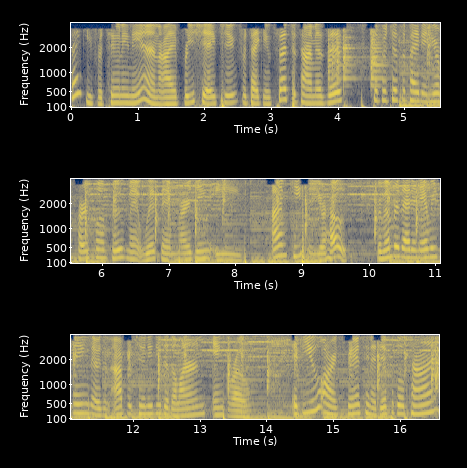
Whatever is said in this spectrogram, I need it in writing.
Thank you for tuning in. I appreciate you for taking such a time as this to participate in your personal improvement with Emerging Ease. I'm Keisha, your host. Remember that in everything there's an opportunity to learn and grow. If you are experiencing a difficult time,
